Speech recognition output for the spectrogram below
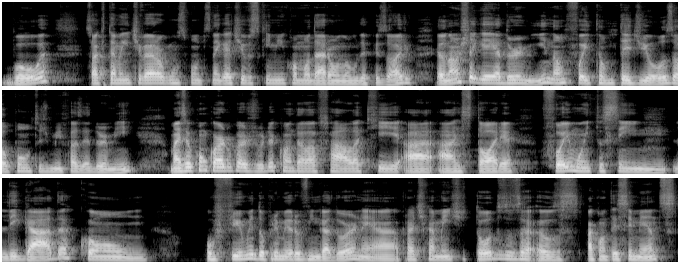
boa, só que também tiveram alguns pontos negativos que me incomodaram ao longo do episódio. Eu não cheguei a dormir, não foi tão tedioso ao ponto de me fazer dormir, mas eu concordo com a Júlia quando ela fala que a, a história foi muito, sim, ligada com o filme do primeiro Vingador, né? praticamente todos os, os, acontecimentos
